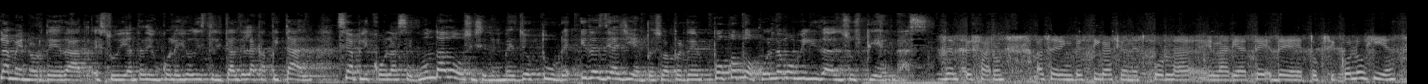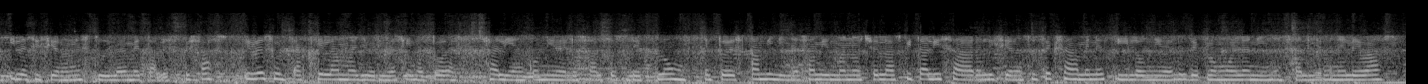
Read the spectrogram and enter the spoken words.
La menor de edad, estudiante de un colegio distrital de la capital, se aplicó la segunda dosis en el mes de octubre y desde allí empezó a perder poco a poco la movilidad en sus piernas. Empezaron a hacer investigaciones por el área de, de toxicología y les hicieron estudio de metales pesados. Y resulta que la mayoría, si no todas, salían con niveles altos de plomo. Entonces, a mi niña esa misma noche la hospitalizaron, le hicieron sus exámenes y los niveles de plomo de la niña salieron elevados.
